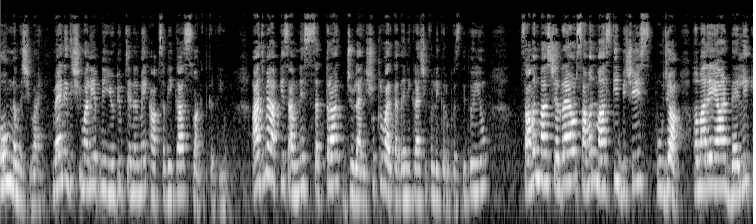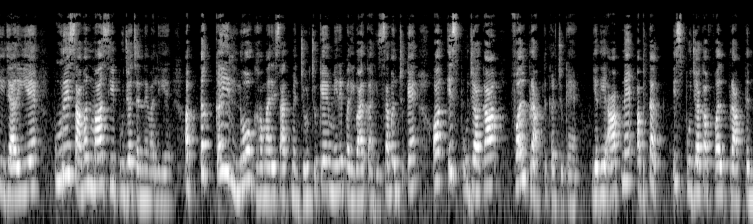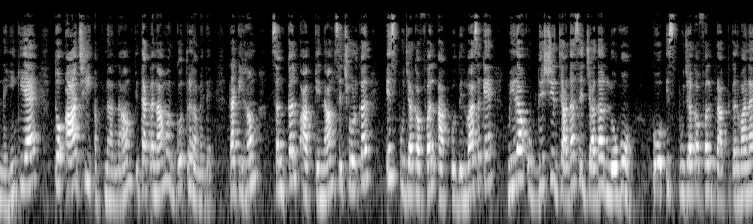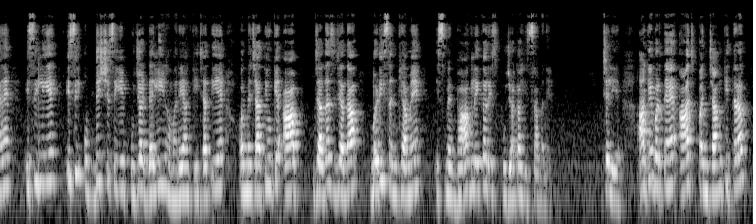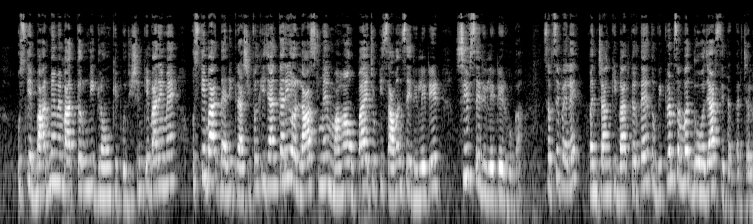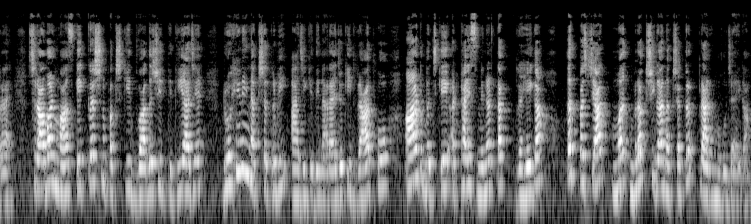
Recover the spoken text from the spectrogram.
ओम नमः शिवाय। मैं निधि शिमाली अपने YouTube चैनल में आप सभी का स्वागत करती हूँ। आज मैं आपके सामने 17 जुलाई, शुक्रवार का दैनिक राशिफल लेकर उपस्थित हुई हूँ। सावन मास चल रहा है और सावन मास की विशेष पूजा हमारे यहाँ डेली की जा रही है। पूरे सावन मास ये पूजा चलने वाली है। अब तक कई लोग हमारे साथ में जुड़ चुके हैं, मेरे परिवार का हिस्सा बन चुके हैं और इस पूजा का फल प्राप्त कर चुके हैं। यदि आपने अब तक इस पूजा का फल प्राप्त नहीं किया है तो आज ही अपना नाम, पिता का नाम और गोत्र हमें दे, ताकि हम संकल्प आपके नाम से छोड़कर इस पूजा का फल आपको दिलवा सके। मेरा उद्देश्य ज़्यादा से ज़्यादा लोगों को इस पूजा का फल प्राप्त करवाना है। इसीलिए, इसी उद्देश्य से ये पूजा डेली हमारे यहाँ की जाती है, और मैं चाहती हूँ कि आप ज़्यादा से ज़्यादा बड़ी संख्या में इसमें भाग लेकर इस पूजा का हिस्सा बने। चलिए, आगे बढ़ते हैं। आज पंचांग की तरफ़। उसके बाद में मैं बात करूँगी ग्रहों की पोजीशन के बारे में। उसके बाद दैनिक राशिफल की जानकारी और लास्ट में महा उपाय, जो कि सावन से रिलेटेड शिव से रिलेटेड होगा। सबसे पहले पंचांग की बात करते हैं। तो विक्रम संवत दो चल रहा है। श्रावण मास के कृष्ण पक्ष की द्वादशी तिथि आज है। रोहिणी नक्षत्र भी आज ही के दिन आ रहा है, जो कि रात को आठ बज के मिनट तक रहेगा। तत्पश्चात मृगशिरा नक्षत्र प्रारंभ हो जाएगा।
